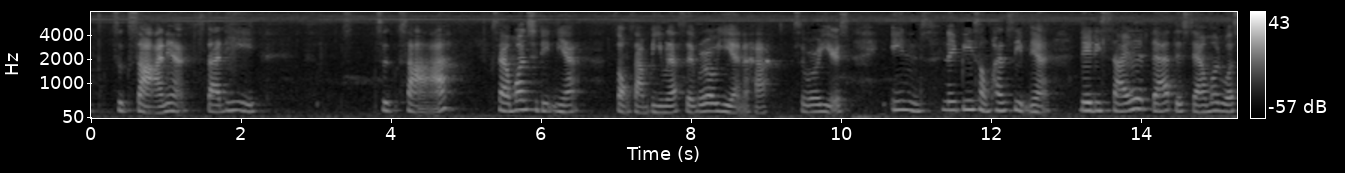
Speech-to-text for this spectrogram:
ำศึกษาเนี่ย study ศึกษาแซลมอนชนิดเนี้ยสองสามปีมาแล้ว several year นะคะ several years in ในปี 2010 เนี่ย they decided that the salmon was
